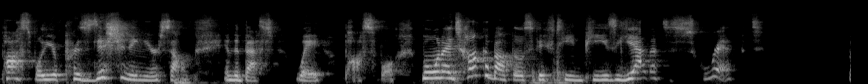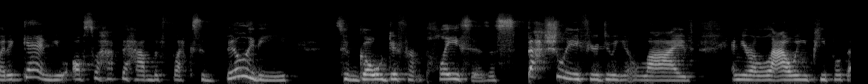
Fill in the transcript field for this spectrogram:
possible. You're positioning yourself in the best way possible. But when I talk about those 15 P's, yeah, that's a script. But again, you also have to have the flexibility to go different places, especially if you're doing it live and you're allowing people to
